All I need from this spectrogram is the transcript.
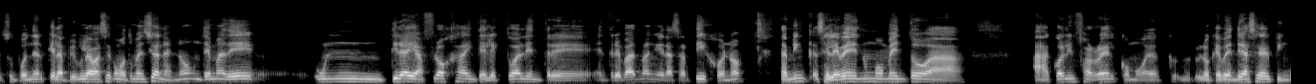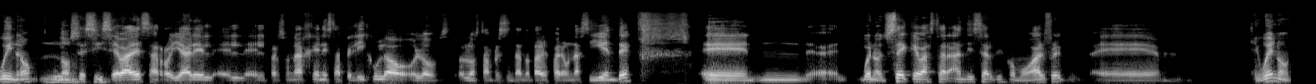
suponer que la película va a ser como tú mencionas, ¿no? Un tema de un tira y afloja intelectual entre, entre Batman y el acertijo, ¿no? También se le ve en un momento a, a Colin Farrell como lo que vendría a ser el pingüino. No sé si se va a desarrollar el, el, el personaje en esta película o lo, o lo, están presentando tal vez para una siguiente. Eh, bueno, sé que va a estar Andy Serkis como Alfred. Eh, y bueno,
